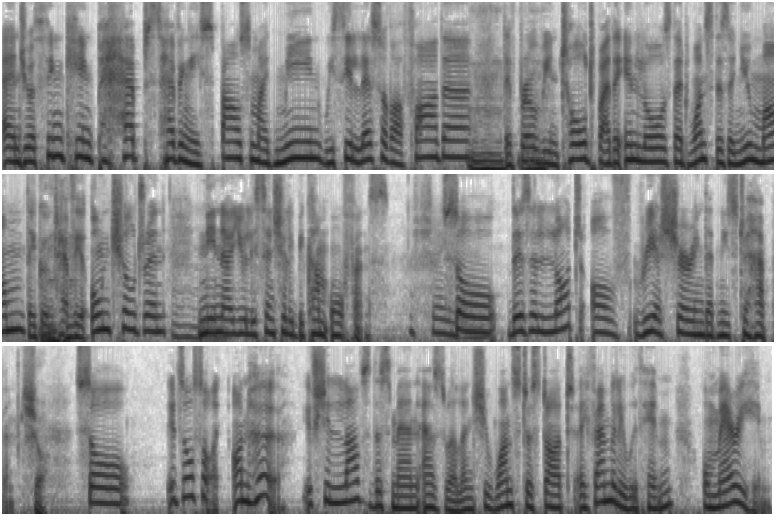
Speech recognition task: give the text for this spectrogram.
And you're thinking perhaps having a spouse might mean we see less of our father. Mm-hmm. They've probably been told by the in laws that once there's a new mom, they're going to have mm-hmm. their own children. Mm. Nina, you'll essentially become orphans. So there's a lot of reassuring that needs to happen. Sure. So it's also on her. If she loves this man as well and she wants to start a family with him or marry him,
